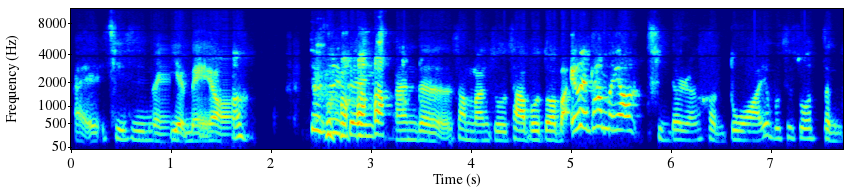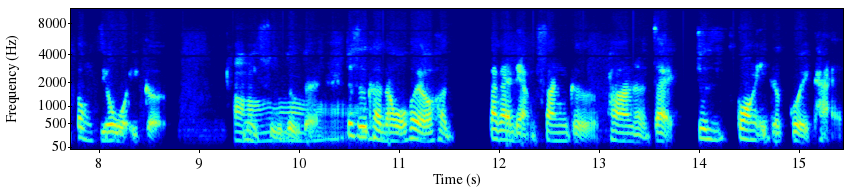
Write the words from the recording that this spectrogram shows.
哎，其实没也没有，就是跟一般的上班族差不多吧，因为他们要请的人很多啊，又不是说整栋只有我一个。秘书对不对？就是可能我会有很大概两三个 partner 在，就是光一个柜台，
